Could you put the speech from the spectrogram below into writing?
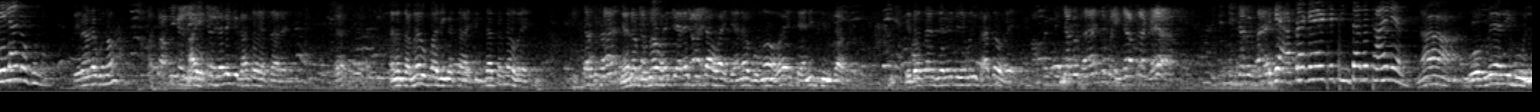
પેલાનો ગુનો. પેલાનો ગુનો? હા એ તો પહેલેથી ખાતો હોય તારે અને તમે ઉપાધિ કરતા હોય ચિંતા તો ન હોય. જેનો ગુનો હોય ત્યારે ચિંતા હોય જેનો ગુનો હોય તેની ચિંતા હોય. એ તો તારે જલેબી એ બધું ખાતો હોય. એટલે આપણા ગયા એટલે ચિંતા તો થાય ને ના ભોગવે એની ભૂલ.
